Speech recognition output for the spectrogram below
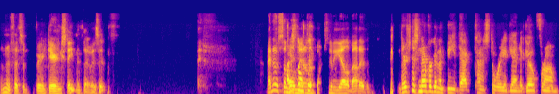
don't know if that's a very daring statement, though, is it? I know some I old man don't on the think- is going to yell about it. There's just never going to be that kind of story again to go from,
